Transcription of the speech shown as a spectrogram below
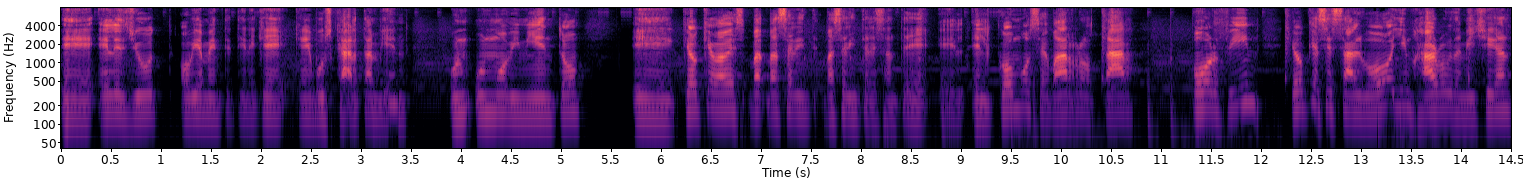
Eh, LSU obviamente tiene que, que buscar también un, un movimiento. Eh, creo que va a, va, va a, ser, va a ser interesante el, el, cómo se va a rotar. Por fin, creo que se salvó Jim Harbaugh de Michigan.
